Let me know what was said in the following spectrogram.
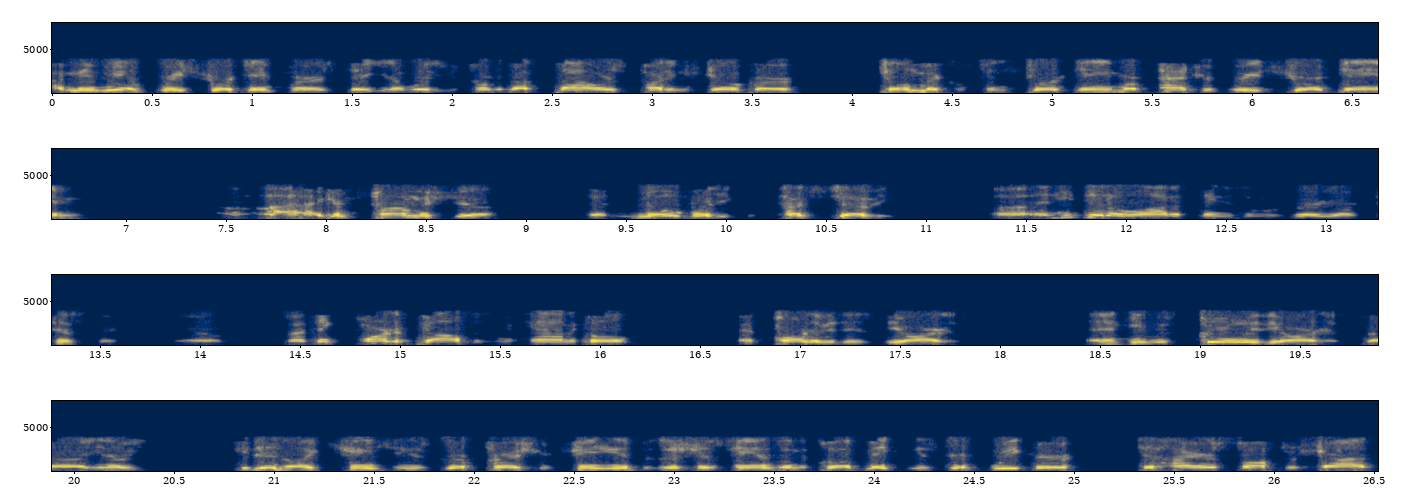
I mean, we have great short game players that, you know, whether you talk about Fowler's putting stroke or Phil Mickelson's short game or Patrick Reed's short game, I, I can promise you that nobody could touch Seve. Uh, and he did a lot of things that were very artistic. You know, so I think part of golf is mechanical, and part of it is the artist. And he was clearly the artist. Uh, you know, he, did like changing his grip pressure, changing the position of his hands on the club, making his grip weaker to higher, softer shots.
